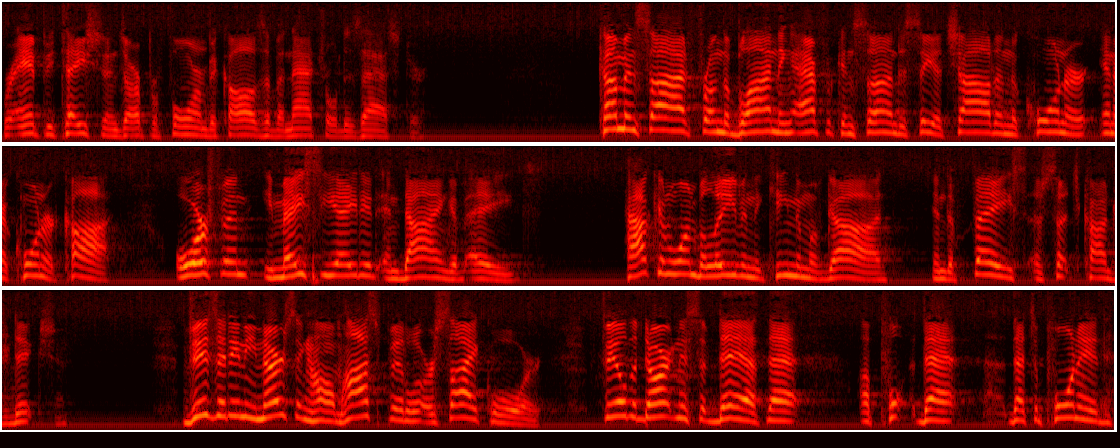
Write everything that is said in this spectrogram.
where amputations are performed because of a natural disaster. Come inside from the blinding African sun to see a child in the corner in a corner cot, orphaned, emaciated, and dying of AIDS. How can one believe in the kingdom of God in the face of such contradiction? Visit any nursing home, hospital, or psych ward. Feel the darkness of death that, that, that's appointed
